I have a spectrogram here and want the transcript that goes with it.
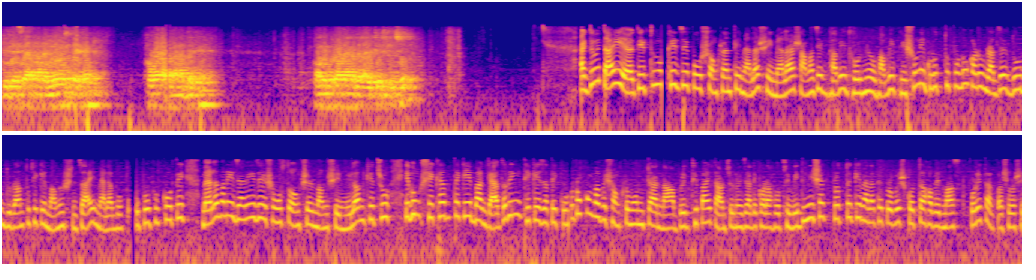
বিদেশে আপনারা নিউজ দেখেন, খবর আপনারা দেখেন। অমিক্রণে আমাদের আইটি কিছু একদমই তাই তীর্থমুখের যে পৌষ সংক্রান্তি মেলা, সেই মেলা সামাজিকভাবে, ধর্মীয়ভাবে ভীষণই গুরুত্বপূর্ণ, কারণ রাজ্যের দূর দূরান্ত থেকে মানুষ যায় মেলা উপভোগ করতে মেলা মানে জানি যে সমস্ত অংশের মানুষের মিলন ক্ষেত্র এবং সেখান থেকে বা গ্যাদারিং থেকে যাতে কোনো রকম ভাবে সংক্রমণটা না বৃদ্ধি পায়, তার জন্য জারি করা হচ্ছে বিধিনিষেধ। প্রত্যেকে মেলাতে প্রবেশ করতে হবে মাস্ক পরে, তার পাশাপাশি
